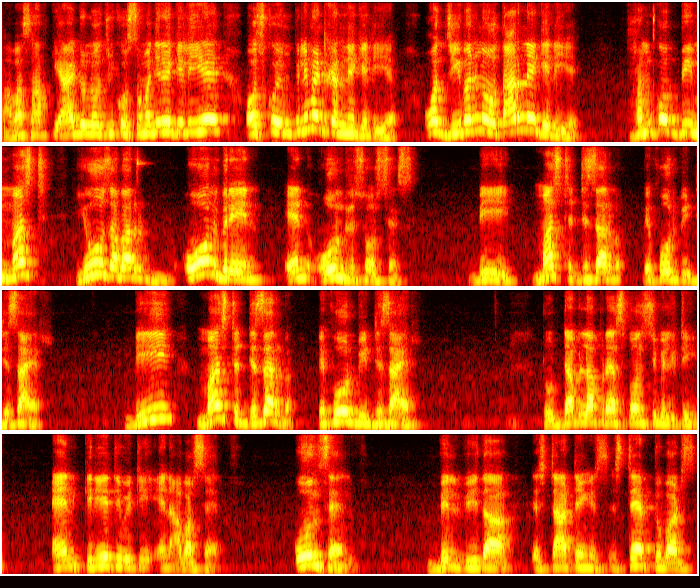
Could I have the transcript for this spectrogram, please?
बाबा साहब की आइडियोलॉजी को समझने के लिए और उसको इंप्लीमेंट करने के लिए और जीवन में उतारने के लिए हमको we must use our own brain and own resources. We must deserve before we desire. We must deserve before we desire to develop responsibility and creativity in ourselves. Own self will be the starting step towards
